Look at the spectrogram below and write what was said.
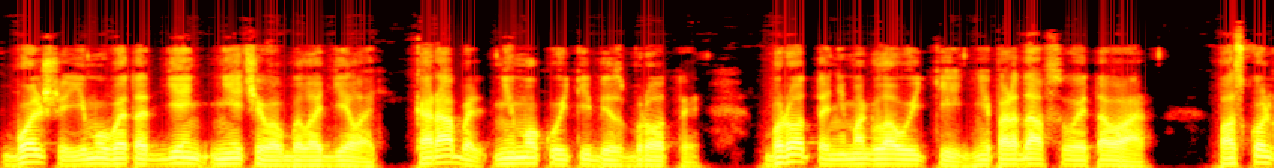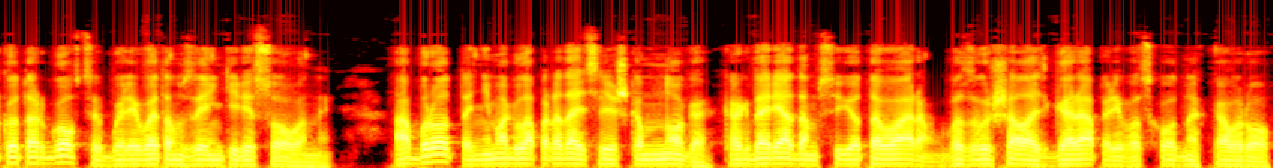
Больше ему в этот день нечего было делать. Корабль не мог уйти без Бротты. Бротта не могла уйти, не продав свой товар, поскольку торговцы были в этом заинтересованы. А Бротта не могла продать слишком много, когда рядом с ее товаром возвышалась гора превосходных ковров.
